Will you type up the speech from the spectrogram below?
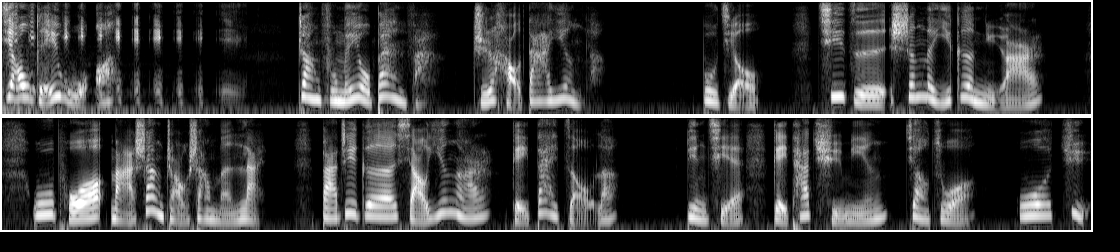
交给我。”丈夫没有办法，只好答应了。不久，妻子生了一个女儿。巫婆马上找上门来，把这个小婴儿给带走了，并且给他取名叫做莴苣。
